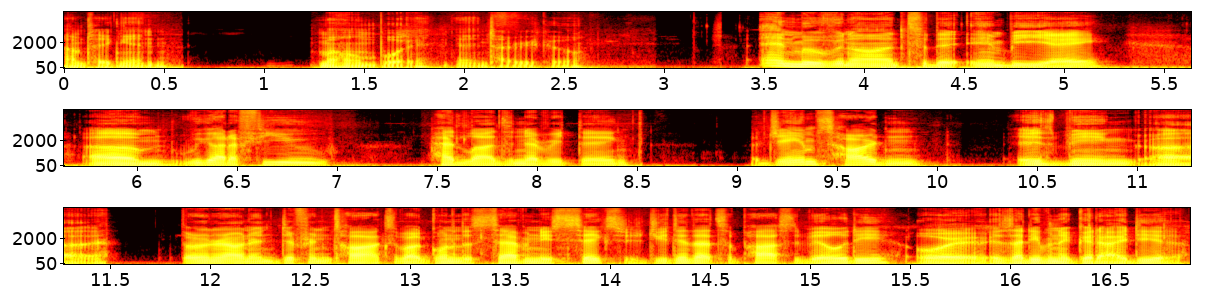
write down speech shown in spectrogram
I'm taking my homeboy and Tyreek Hill. And moving on to the NBA, um, we got a few headlines and everything. James Harden is being uh, thrown around in different talks about going to the 76ers. Do you think that's a possibility, or is that even a good idea?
